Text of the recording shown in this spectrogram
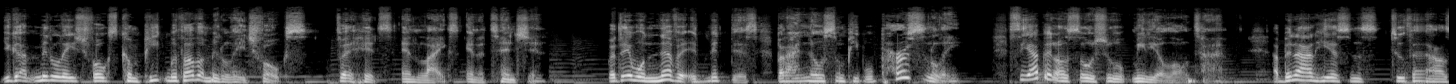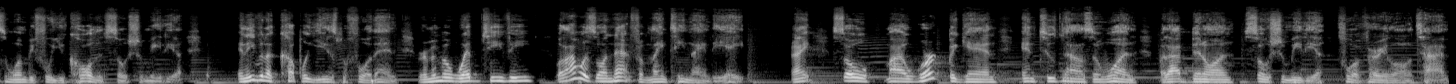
You got middle-aged folks competing with other middle-aged folks for hits and likes and attention. But they will never admit this, but I know some people personally. See, I've been on social media a long time. I've been out here since 2001 before you called it social media. And even a couple years before then. Remember web TV? Well, I was on that from 1998, right? So my work began in 2001, but I've been on social media for a very long time.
